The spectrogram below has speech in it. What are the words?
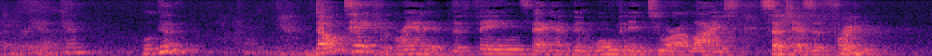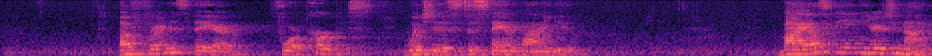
I agree. Okay. Well, good. Don't take for granted the things that have been woven into our lives, such as a friend. A friend is there for a purpose, which is to stand by you. By us being here tonight,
